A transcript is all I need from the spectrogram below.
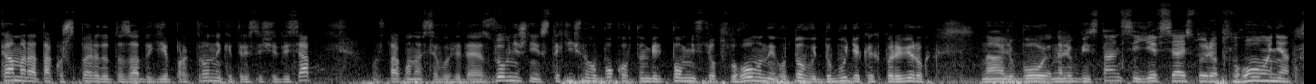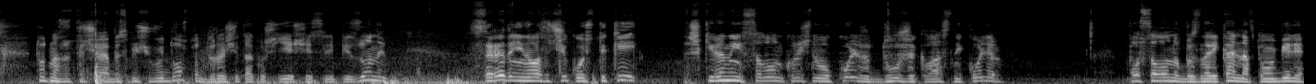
камера, також спереду та ззаду є парктроники 360. Ось так вона все виглядає ззовнішній. З технічного боку автомобіль повністю обслугований, готовий до будь-яких перевірок на любо, на любій станції. Є вся історія обслуговування. Тут нас зустрічає безключовий доступ. До речі, також є ще сліпі зони. Всередині на вас очікує ось такий шкіряний салон коричневого кольору, дуже класний колір. По салону без нарікань на автомобілі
